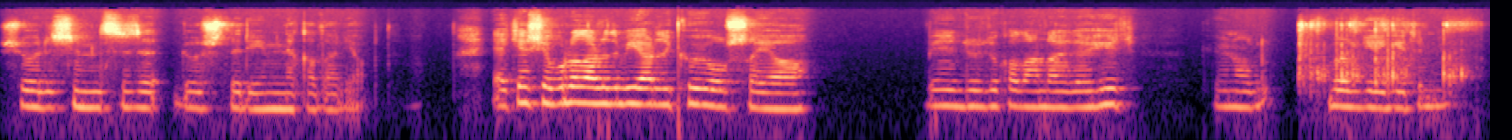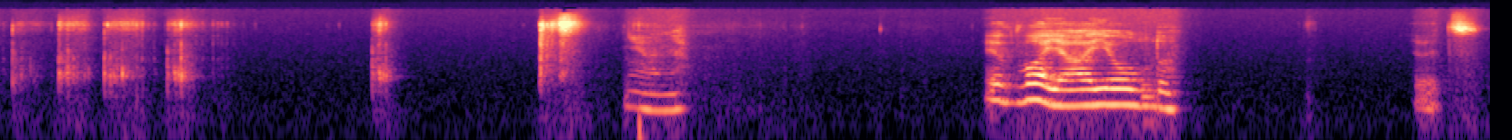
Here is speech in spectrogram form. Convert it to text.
Şöyle şimdi size göstereyim ne kadar yaptığımı. Ya keşke buralarda bir yerde köy olsa ya. Beni düzlük alandaydı hiç köyün oldu bölgeye getirmiyor. Yani. Ev bayağı iyi oldu. Evet.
